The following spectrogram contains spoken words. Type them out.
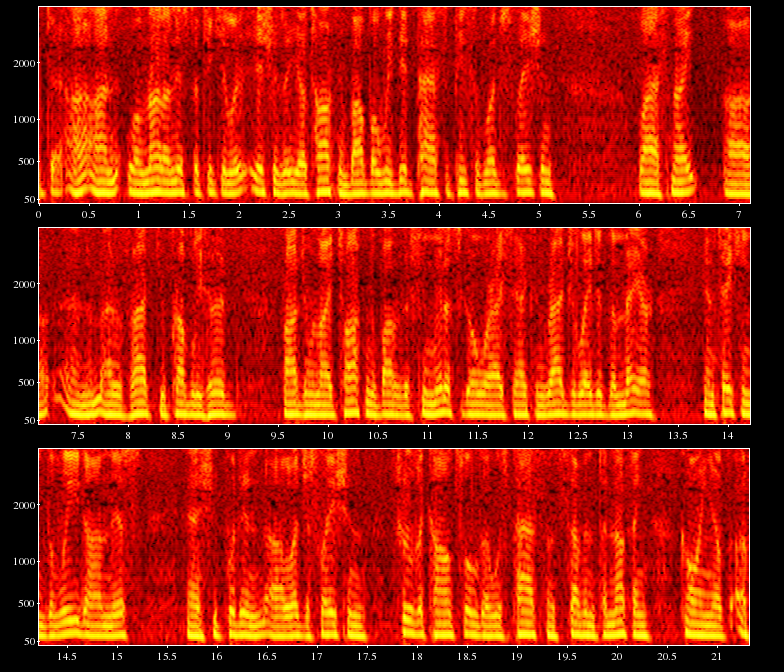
Okay, on, on well, not on this particular issue that you're talking about, but we did pass a piece of legislation last night. Uh, and a matter of fact, you probably heard Roger and I talking about it a few minutes ago, where I say I congratulated the mayor in taking the lead on this, and she put in uh, legislation through the council that was passed on seven to nothing, going up, up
